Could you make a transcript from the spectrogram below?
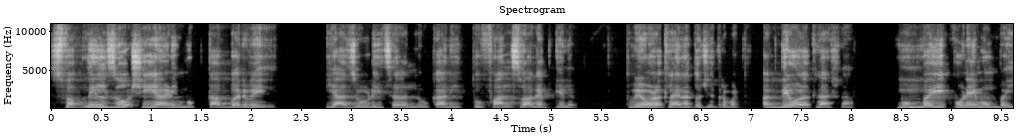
स्वप्नील जोशी आणि मुक्ता बर्वे या जोडीचं लोकांनी तुफान स्वागत केलं. तुम्ही ओळखलाय ना तो चित्रपट? अगदी ओळखला असणार. मुंबई पुणे मुंबई.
